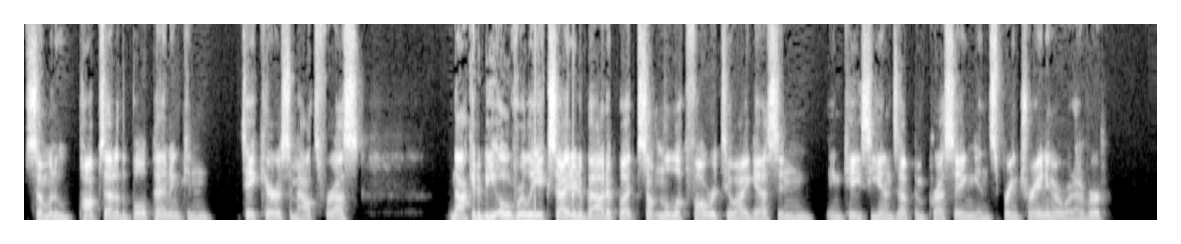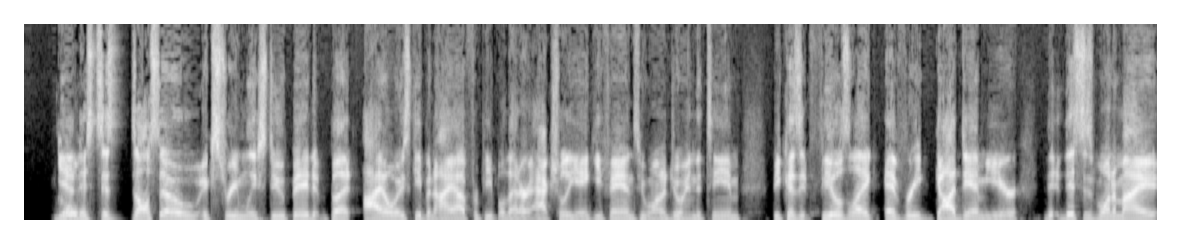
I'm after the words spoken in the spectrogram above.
someone who pops out of the bullpen and can take care of some outs for us. Not going to be overly excited about it, but something to look forward to, I guess, in in case he ends up impressing in spring training or whatever. Cool. Yeah, this is also extremely stupid, but I always keep an eye out for people that are actually Yankee fans who want to join the team because it feels like every goddamn year. Th- this is one of my,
